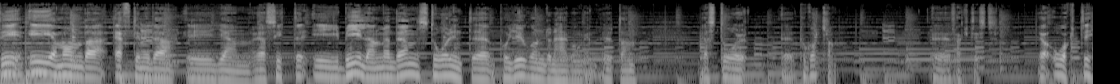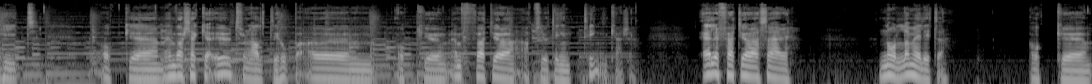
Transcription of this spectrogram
Det är måndag eftermiddag igen och jag sitter i bilen men den står inte på Djurgården den här gången utan jag står eh, på Gotland eh, faktiskt. Jag åkte hit och eh, men bara checka ut från alltihopa. Och för att göra absolut ingenting kanske. Eller för att göra så här nolla mig lite. Och eh,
